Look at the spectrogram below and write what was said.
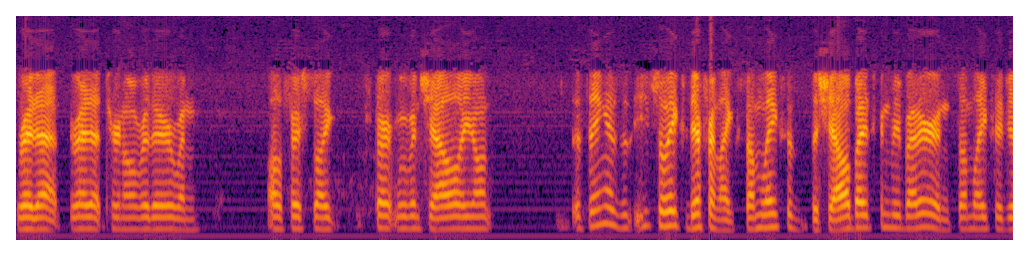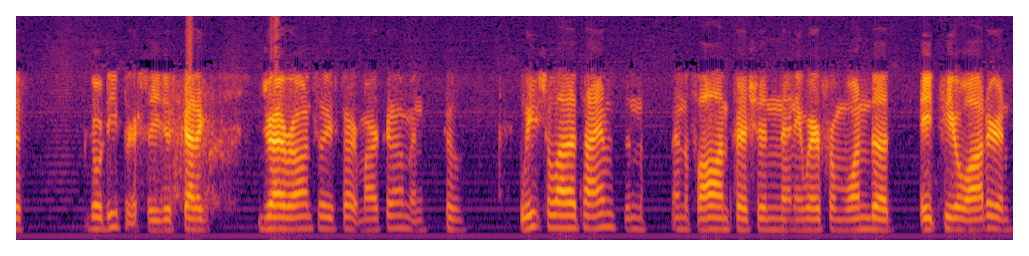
right at right at turnover there when all the fish like start moving shallow. You know, the thing is each lake's different. Like some lakes the shallow bites can be better, and some lakes they just go deeper. So you just gotta drive around until you start marking them. And because leech a lot of times in in the fall I'm fishing anywhere from one to eight feet of water, and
